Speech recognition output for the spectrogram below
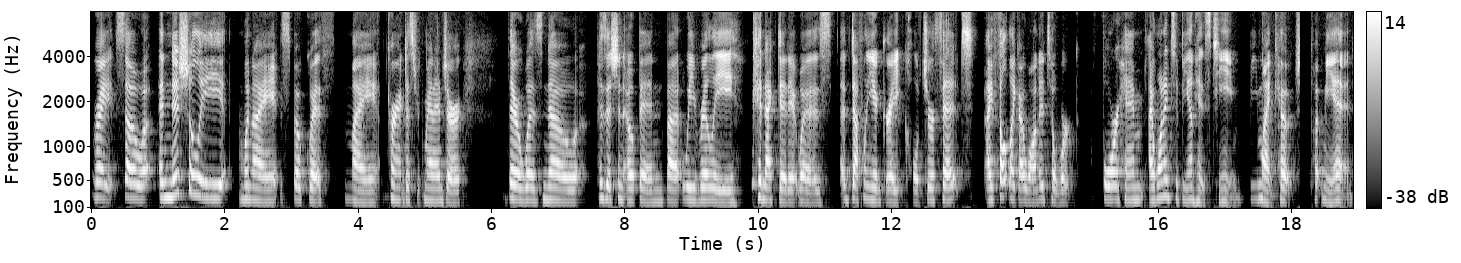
Right. So initially, when I spoke with my current district manager, there was no position open, but we really connected. It was definitely a great culture fit. I felt like I wanted to work for him. I wanted to be on his team, be my coach, put me in.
